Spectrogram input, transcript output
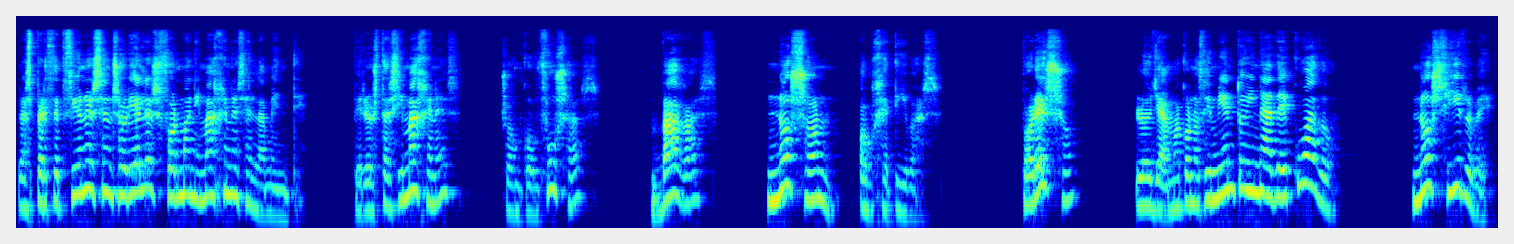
Las percepciones sensoriales forman imágenes en la mente, pero estas imágenes son confusas, vagas, no son objetivas. Por eso lo llama conocimiento inadecuado. No sirve.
